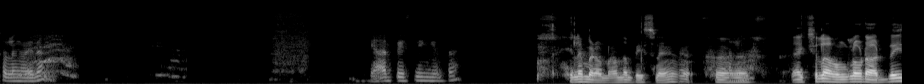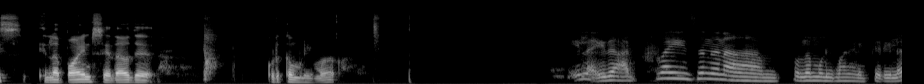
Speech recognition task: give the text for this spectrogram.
சொல்லுங்க வேதா. யார் பேசுனீங்க இப்ப? இல்லை மேடம் நான் தான் பேசுனேன். ஆக்சுவலாக உங்களோட அட்வைஸ் இல்லை பாயிண்ட்ஸ் ஏதாவது கொடுக்க முடியுமா? இல்ல இது அட்வைஸ்ன்னு நான் சொல்ல முடியுமான்னு எனக்கு தெரியல.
